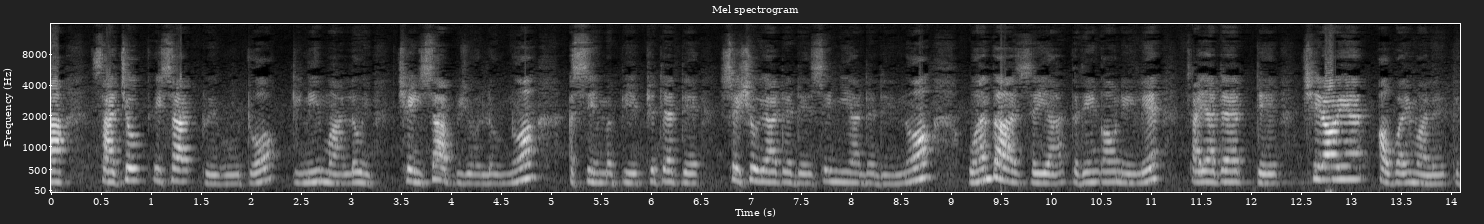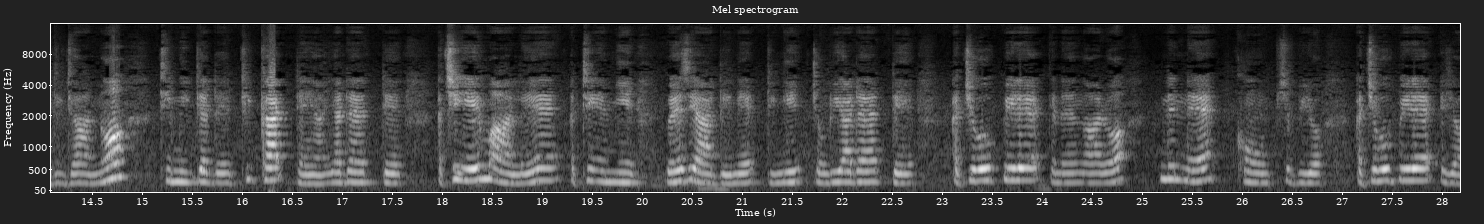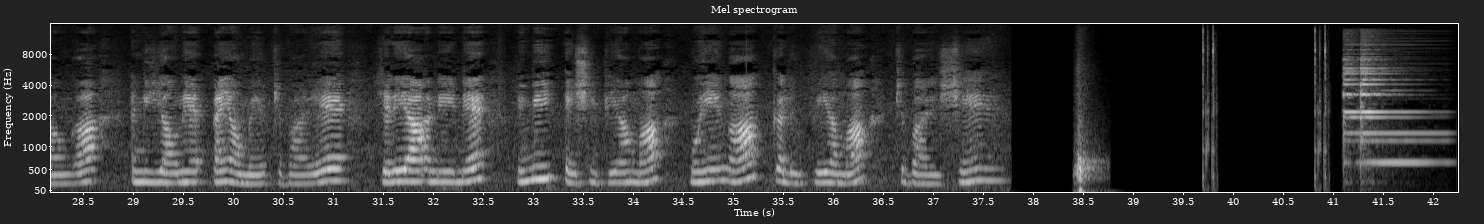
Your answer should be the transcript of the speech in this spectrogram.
စာချုပ်ကိစ္စတွေကိုတော့ဒီနေ့မှလုပ်ရင်ချိန်ဆပြီးတော့လုပ်နော်အစင်မပြေဖြစ်တတ်တယ်စိတ်ရှုပ်ရတတ်တယ်စိတ်ကြီးရတတ်တယ်နော်ဝမ်းသာစရာတည်င်းကောင်းတွေလည်းကြားရတတ်တယ်ခြေတော်ရဲ့အောက်ပိုင်းမှာလည်းတတိထားနော် ထိမိတတ်တယ်ထိခိုက်တန်ရာရတတ်တယ်အခြေအေးမှာလည်းအထင်အမြင်ဝဲစရာတွေနဲ့ဒီနေ့ကြုံရတတ်တယ်အကျိုးပေးတဲ့ကဏ္ဍကတော့နှစ်နဲ့ခုံဖြစ်ပြီးတော့အကျိုးပေးတဲ့အယောင်ကအနီရောင်နဲ့ပန်းရောင်ပဲဖြစ်ပါတယ်ရရရာအနေနဲ့မိမိအိမ်ရှိဖျားမှာမွေးငါကလူပေးရမှာဖြစ်ပါတယ်ရှင်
